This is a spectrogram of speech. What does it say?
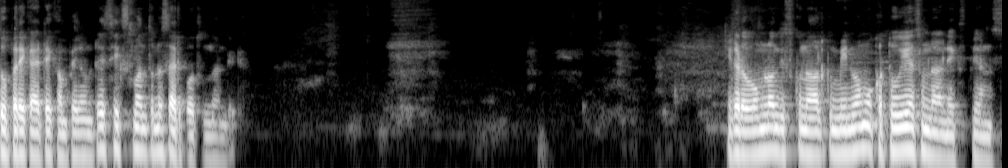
సూపర్ క్యాటే కంపెనీలు ఉంటాయి సిక్స్ మంత్ ఉన్న సరిపోతుందండి. ఇక్కడ హోమ్ లోన్ తీసుకున్న వాళ్ళకి మినిమం ఒక టూ ఇయర్స్ ఉండాలండి ఎక్స్పీరియన్స్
